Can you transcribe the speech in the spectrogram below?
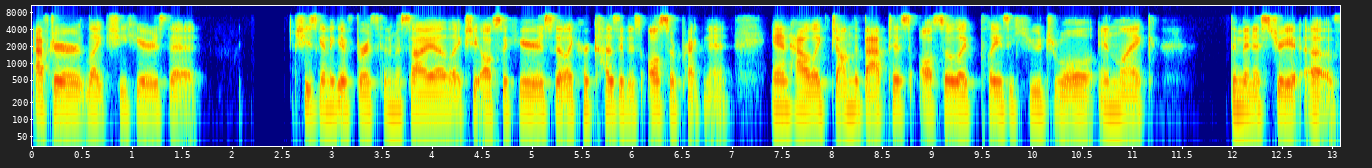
after like she hears that she's going to give birth to the Messiah, like she also hears that like her cousin is also pregnant and how like John the Baptist also like plays a huge role in like the ministry of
